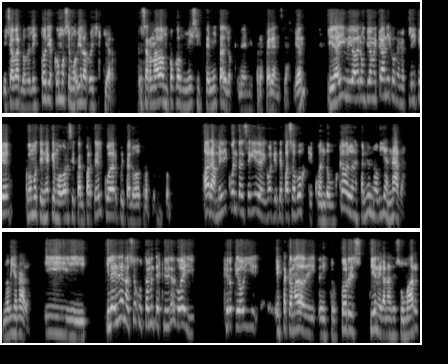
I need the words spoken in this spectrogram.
y ya a ver los de la historia, cómo se movía la rodilla izquierda. Entonces armaba un poco mi sistemita de, los, de mis preferencias, ¿bien? Y de ahí me iba a ver un biomecánico que me explique cómo tenía que moverse tal parte del cuerpo y tal otro. Ahora, me di cuenta enseguida, igual que te pasó a vos, que cuando buscaba algo en español no había nada, no había nada. Y, y la idea nació justamente escribir algo ahí. Creo que hoy esta camada de, instructores tiene ganas de sumar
